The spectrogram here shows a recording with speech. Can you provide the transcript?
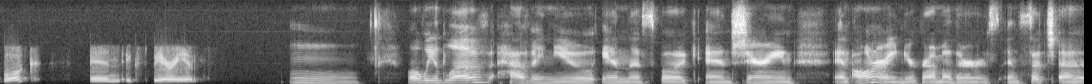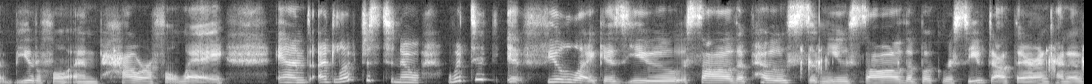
book and experience. Mm. Well, we love having you in this book and sharing and honoring your grandmothers in such a beautiful and powerful way. And I'd love just to know what did it feel like as you saw the posts and you saw the book received out there and kind of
